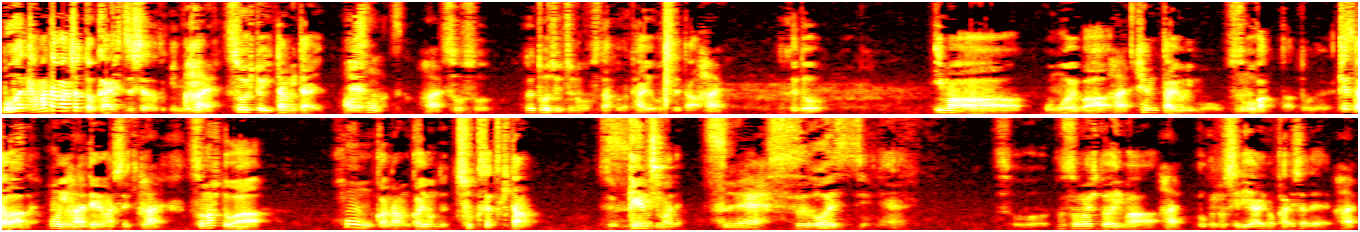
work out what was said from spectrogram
僕がたまたまちょっと外出してた時に、はいそういう人いたみたいで、あ、そうなんですか？はい。そうそう。で、当時うちのスタッフが対応してた。はい。だけど、今思えば、はいケンタよりもすごかったってことで、ケンタは本読んで電話してきて、はい。その人は本かなんか読んで直接来たんですよ。現地まで。つえ。すごいっすよね。そう。その人は今、はい。僕の知り合いの会社で、はい。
